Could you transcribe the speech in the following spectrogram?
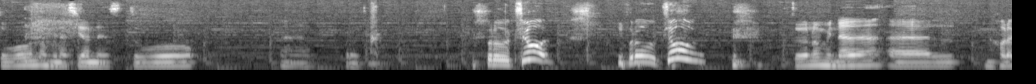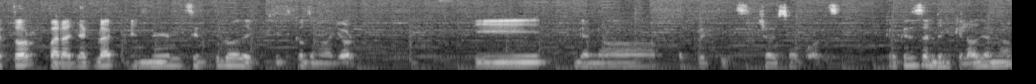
tuvo nominaciones, tuvo... Uh, producción. producción. Estuvo nominada al mejor actor para Jack Black en el Círculo de Críticos de Nueva York y ganó el Critics Choice Awards. Creo que ese es el de Nickelodeon, ¿no?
